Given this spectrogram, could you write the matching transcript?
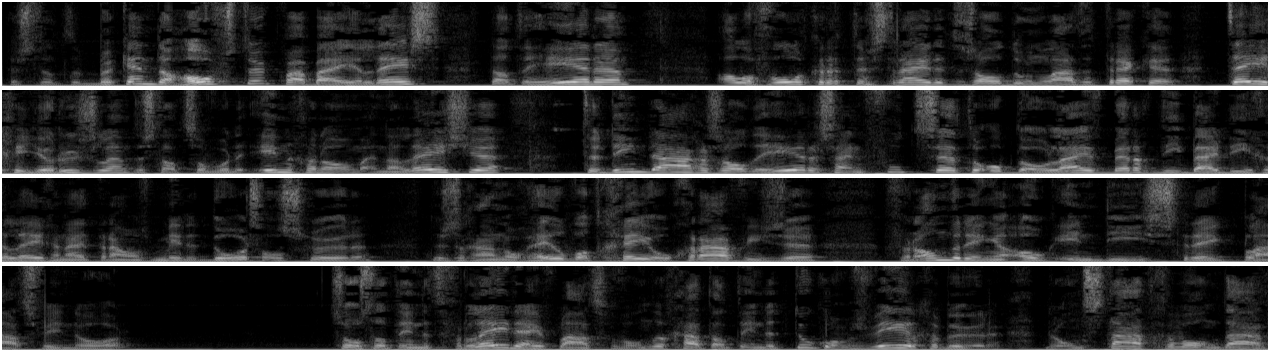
Dus dat bekende hoofdstuk waarbij je leest dat de Heer alle volkeren ten strijde zal doen laten trekken tegen Jeruzalem. De stad zal worden ingenomen. En dan lees je, te dien dagen zal de Heer zijn voet zetten op de Olijfberg, die bij die gelegenheid trouwens midden door zal scheuren. Dus er gaan nog heel wat geografische veranderingen ook in die streek plaatsvinden hoor. Zoals dat in het verleden heeft plaatsgevonden, gaat dat in de toekomst weer gebeuren. Er ontstaat gewoon daar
